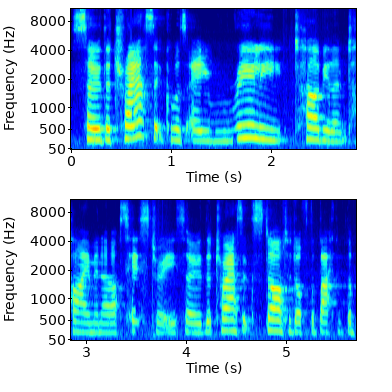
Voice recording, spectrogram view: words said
So the Triassic was a really turbulent time in Earth's history. So the Triassic started off the back of the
